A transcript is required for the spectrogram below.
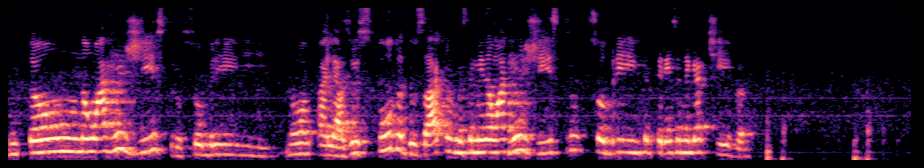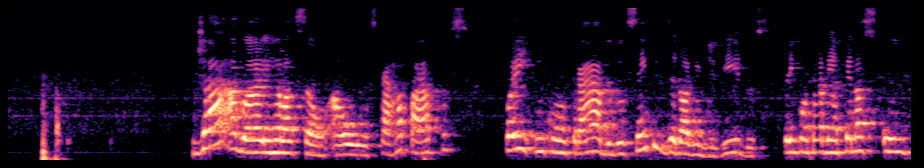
Então, não há registro sobre. Não, aliás, o estudo dos ácaros, mas também não há registro sobre interferência negativa. Já agora, em relação aos carrapatos, foi encontrado, dos 119 indivíduos, foi encontrado em apenas um.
